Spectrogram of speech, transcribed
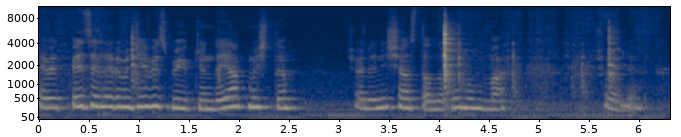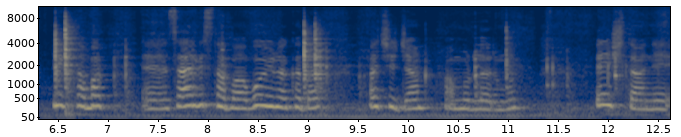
Evet bezelerimi ceviz büyüklüğünde yapmıştım. Şöyle nişastalı unum var. Şöyle bir tabak e, servis tabağı boyuna kadar açacağım hamurlarımı. 5 tane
